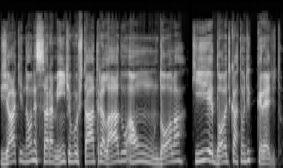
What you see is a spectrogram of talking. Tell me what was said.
já que não necessariamente eu vou estar atrelado a um dólar que é dólar de cartão de crédito.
